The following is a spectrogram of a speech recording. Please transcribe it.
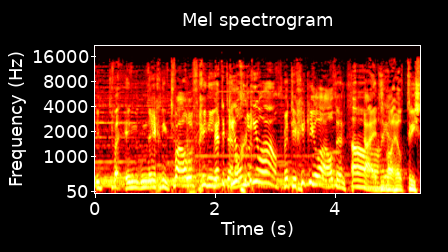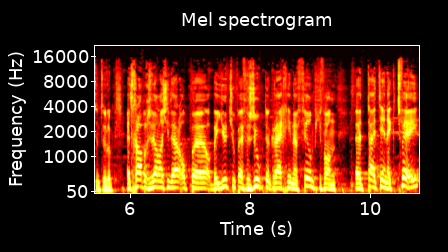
in, twa- in 1912, ging hij Werd de kiel gekielhaald. Werd hij gekielhaald. En, Oh, ja, het is ja. wel heel triest natuurlijk. Het grappige is wel, als je daar op, eh, bij YouTube even zoekt... dan krijg je een filmpje van eh, Titanic 2...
